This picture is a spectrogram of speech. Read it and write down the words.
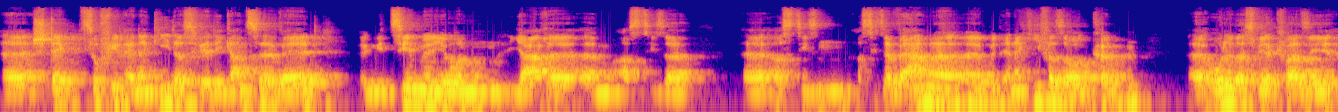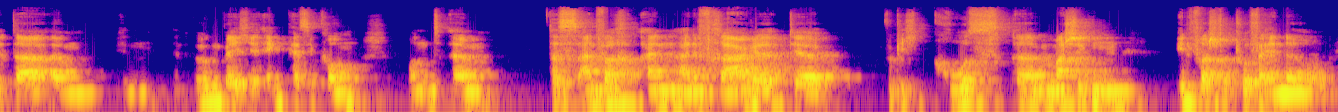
äh, steckt so viel Energie, dass wir die ganze Welt irgendwie 10 Millionen Jahre ähm, aus dieser äh, aus diesen aus dieser Wärme äh, mit Energie versorgen könnten, äh, ohne dass wir quasi da ähm, in, in irgendwelche Engpässe kommen. Und ähm, das ist einfach ein, eine Frage der wirklich großmaschigen Infrastrukturveränderung.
